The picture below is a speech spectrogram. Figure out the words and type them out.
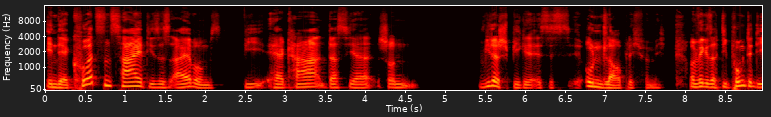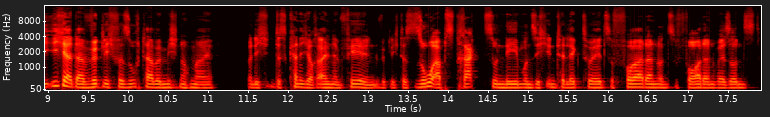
in der kurzen Zeit dieses Albums wie Herr K. das ja schon widerspiegelt, es ist unglaublich für mich. Und wie gesagt, die Punkte, die ich ja da wirklich versucht habe, mich noch mal und ich das kann ich auch allen empfehlen, wirklich das so abstrakt zu nehmen und sich intellektuell zu fordern und zu fordern, weil sonst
